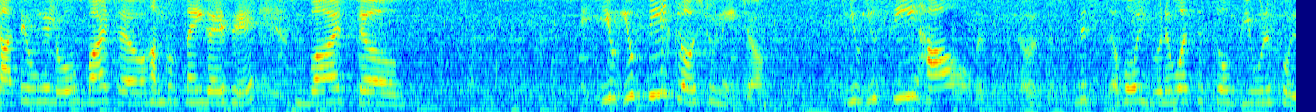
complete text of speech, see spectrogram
जाते होंगे लोग बट uh, हम तो उतना ही गए थे. But you you feel close to nature you you see how uh, this whole universe is so beautiful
